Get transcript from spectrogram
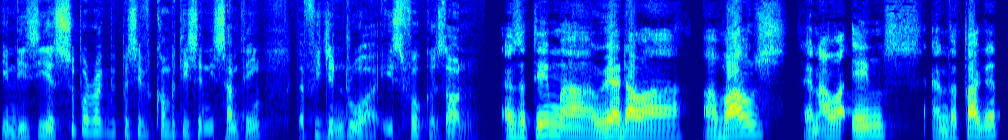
in this year's Super Rugby Pacific competition is something the Fijian Drua is focused on. As a team, uh, we had our, our vows and our aims and the target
